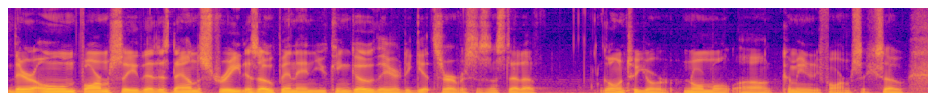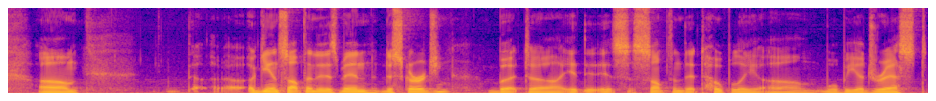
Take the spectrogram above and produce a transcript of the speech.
their own pharmacy that is down the street is open and you can go there to get services instead of going to your normal uh, community pharmacy. So, um, again, something that has been discouraging, but uh, it, it's something that hopefully um, will be addressed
